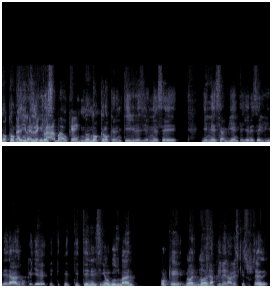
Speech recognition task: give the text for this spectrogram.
No creo ¿Nadie que le reclama o qué? No, no creo que en Tigres y en ese, y en ese ambiente y en ese liderazgo que, que, tiene el señor Guzmán, porque no, no es la primera vez que sucede,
